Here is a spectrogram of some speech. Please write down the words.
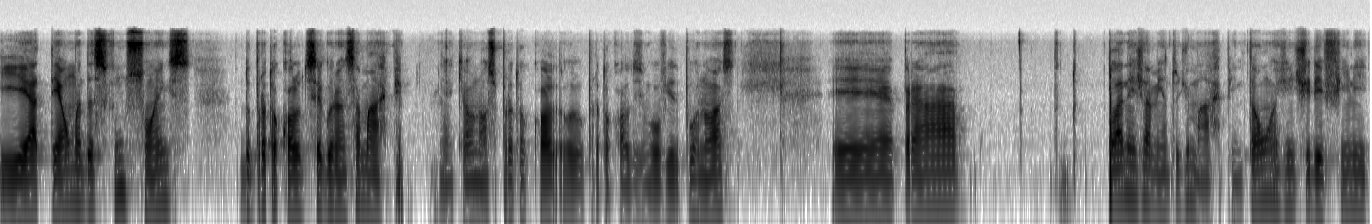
e é até uma das funções do protocolo de segurança MARP, né, que é o nosso protocolo, o protocolo desenvolvido por nós, é, para planejamento de MARP. Então, a gente define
